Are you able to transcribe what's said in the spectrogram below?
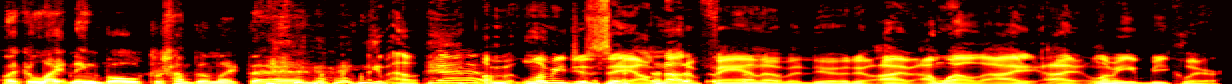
like a lightning bolt or something like that. You know, I'm- let me just say, I'm not a fan of it, dude. I, I well, I, I let me be clear.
